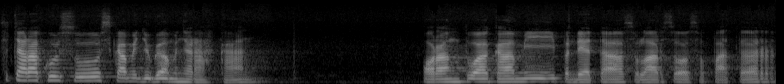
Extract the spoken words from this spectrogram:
Secara khusus, kami juga menyerahkan orang tua kami, Pendeta Sularso Sopater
